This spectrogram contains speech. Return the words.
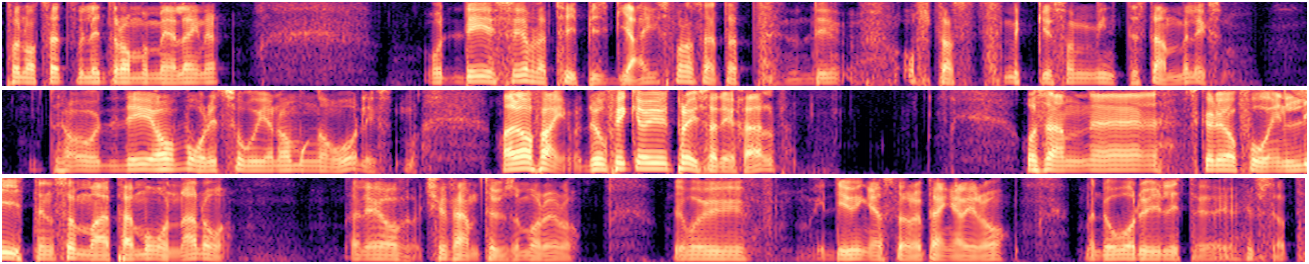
på något sätt vill inte de vara med längre. Och det är så jävla typiskt guys på något sätt att det är oftast mycket som inte stämmer liksom. Det har, det har varit så genom många år liksom. Ja, det var fine. Då fick jag ju pröjsa det själv. Och sen eh, skulle jag få en liten summa per månad då. Eller ja, 25 000 var det då. Det var ju, det är ju inga större pengar idag. Men då var det ju lite hyfsat.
